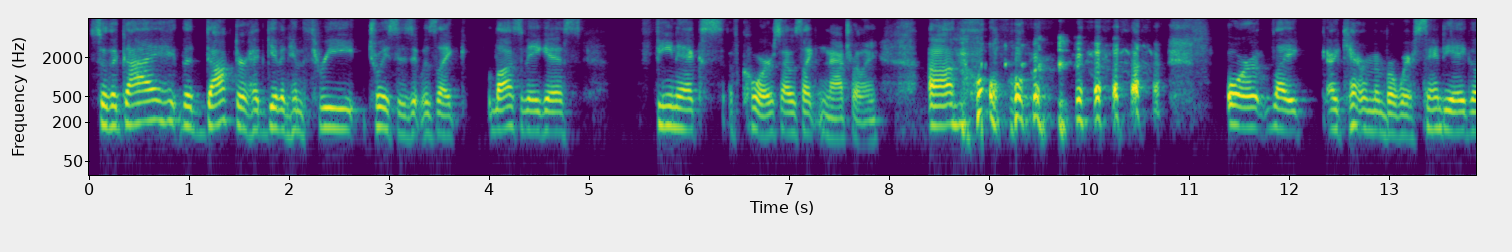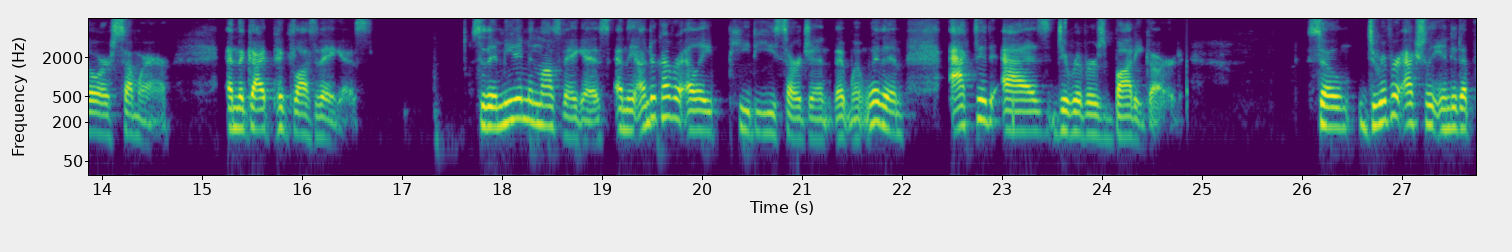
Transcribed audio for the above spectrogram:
So the guy, the doctor had given him three choices. It was like Las Vegas, Phoenix, of course. I was like, naturally. Um, or, or like, I can't remember where, San Diego or somewhere. And the guy picked Las Vegas. So they meet him in Las Vegas, and the undercover LAPD sergeant that went with him acted as DeRiver's bodyguard. So DeRiver actually ended up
